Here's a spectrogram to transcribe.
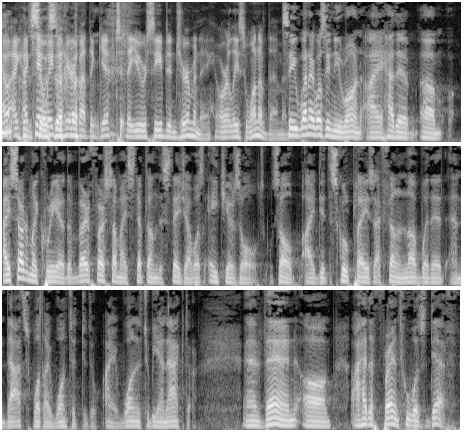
I, I can't so wait sorry. to hear about the gift that you received in Germany, or at least one of them. See, when I was in Iran, I had a, um, I started my career, the very first time I stepped on the stage, I was eight years old. So I did school plays, I fell in love with it, and that's what I wanted to do. I wanted to be an actor. And then, um, I had a friend who was deaf.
